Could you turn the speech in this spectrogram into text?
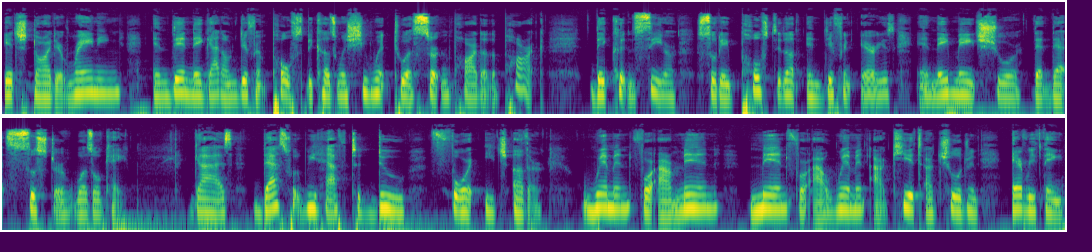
It started raining, and then they got on different posts because when she went to a certain part of the park, they couldn't see her. So they posted up in different areas and they made sure that that sister was okay. Guys, that's what we have to do for each other women for our men, men for our women, our kids, our children, everything.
